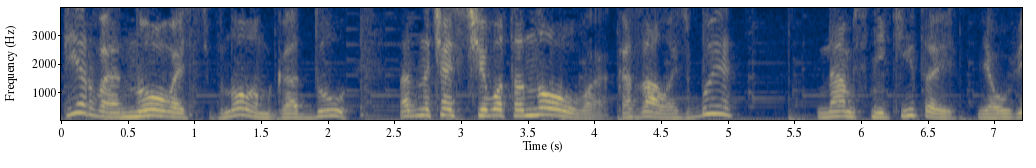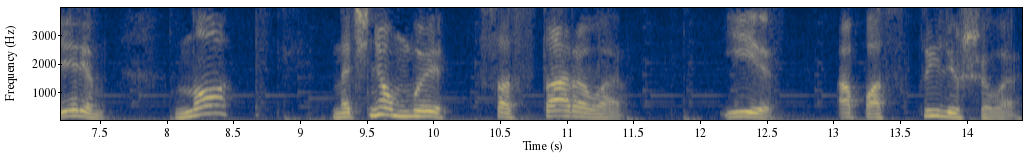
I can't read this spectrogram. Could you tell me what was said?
Первая новость в новом году. Надо начать с чего-то нового, казалось бы. Нам с Никитой, я уверен. Но начнем мы со старого и опостылевшего.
